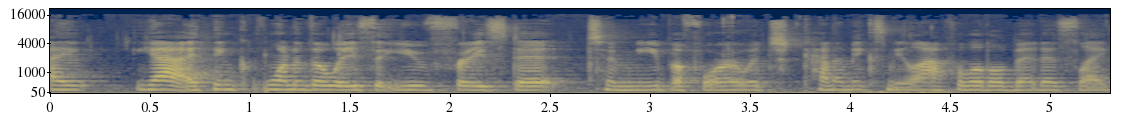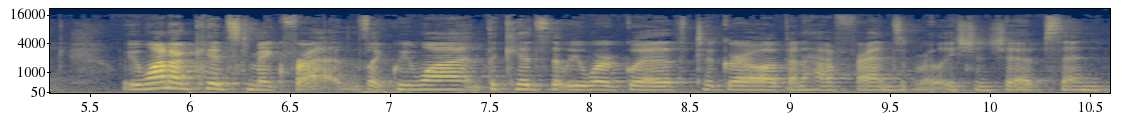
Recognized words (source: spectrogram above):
I yeah, I think one of the ways that you've phrased it to me before, which kind of makes me laugh a little bit, is like we want our kids to make friends. Like we want the kids that we work with to grow up and have friends and relationships. And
